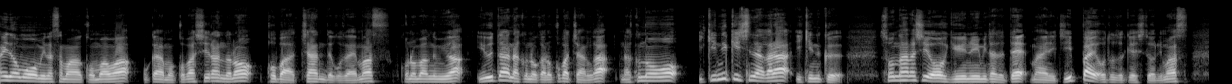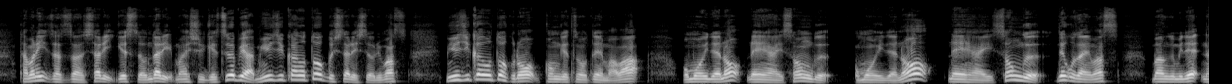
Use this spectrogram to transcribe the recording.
はいどうも皆様こんばんは。岡山小橋ランドのコバちゃんでございます。この番組は U ターン酪農家のコバちゃんが酪農を息抜きしながら生き抜く。そんな話を牛乳に見立てて毎日一杯お届けしております。たまに雑談したりゲスト呼んだり毎週月曜日はミュージカルのトークしたりしております。ミュージカルのトークの今月のテーマは思い出の恋愛ソング。思い出の恋愛ソングでございます。番組で流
